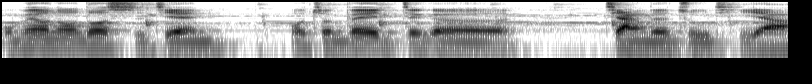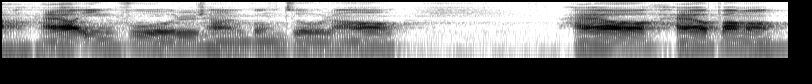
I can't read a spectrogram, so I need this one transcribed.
我没有那么多时间，我准备这个讲的主题啊，还要应付我日常的工作，然后还要还要帮忙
